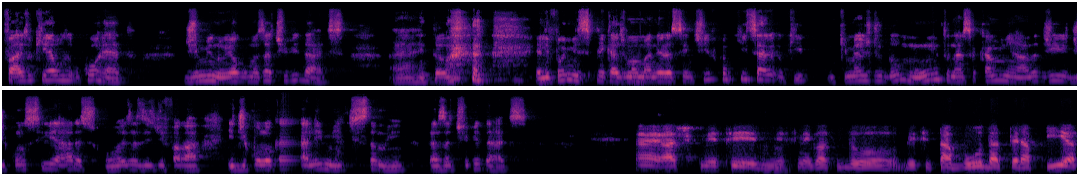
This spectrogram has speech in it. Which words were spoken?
faz o que é o correto, diminui algumas atividades. É, então, ele foi me explicar de uma maneira científica o que, o que, o que me ajudou muito nessa caminhada de, de conciliar as coisas e de falar e de colocar limites também para as atividades. É, acho que nesse, nesse negócio do, desse tabu da terapia,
